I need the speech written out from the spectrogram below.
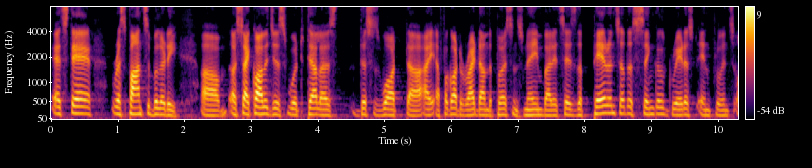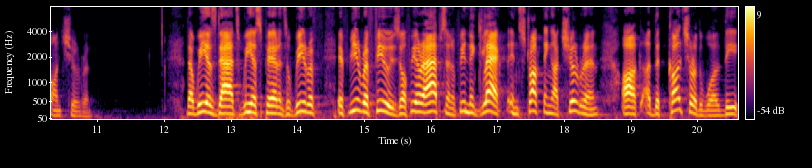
It's their responsibility. Um, a psychologist would tell us this is what uh, I, I forgot to write down the person's name, but it says the parents are the single greatest influence on children that we as dads, we as parents, if we, ref- if we refuse, or if we are absent, if we neglect instructing our children, uh, the culture of the world, the,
